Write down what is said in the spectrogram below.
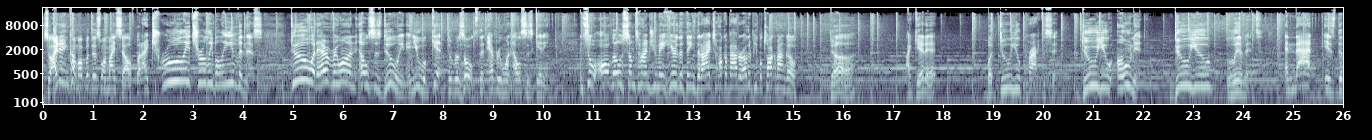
So I didn't come up with this one myself, but I truly, truly believe in this. Do what everyone else is doing, and you will get the results that everyone else is getting. And so, although sometimes you may hear the things that I talk about or other people talk about and go, duh, I get it, but do you practice it? Do you own it? Do you live it? And that is the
